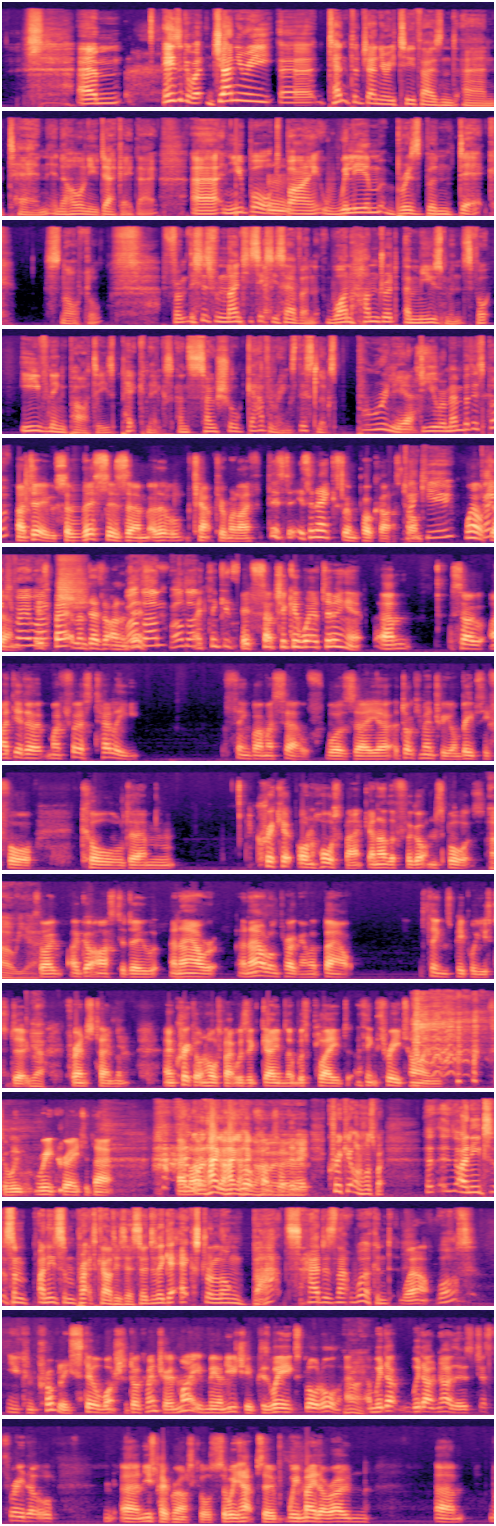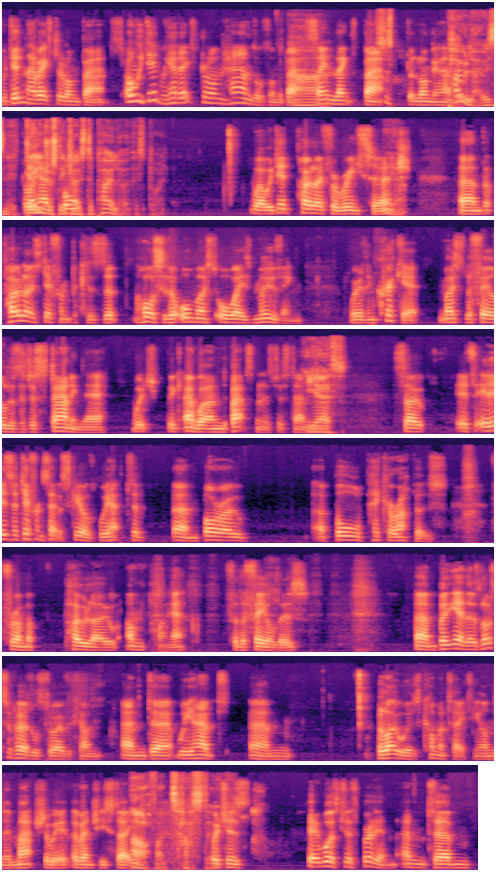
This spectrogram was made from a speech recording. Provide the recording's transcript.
Um, here's a good one. January uh, 10th of January 2010, in a whole new decade now. Uh, you bought by William Brisbane Dick Snortle From this is from 1967. 100 amusements for evening parties, picnics, and social gatherings. This looks brilliant. Yes. Do you remember this book? I do. So this is um, a little chapter in my life. This is an excellent podcast. Tom. Thank you. Well Thank done. you very much. It's better than Desert Island Well Disc. done. Well done. I think it's it's such a good way of doing it. Um, so I did a my first telly thing by myself was a, uh, a documentary on BBC Four called um, "Cricket on Horseback and Other Forgotten Sports." Oh yeah. So I, I got asked to do an hour an hour long program about things people used to do Yeah. for entertainment. And cricket on horseback was a game that was played, I think, three times. so we recreated that. hang And I- on, hang on, hang on, hang on. Wait, wait, wait. Cricket on horseback. Uh, I need some. I need some practicalities here. So, do they get extra long bats? How does that work? And Well, what? you can probably still watch the documentary. It might even be on YouTube because we explored all that, Right. and we don't we don't know. There's just three little uh, newspaper articles, so we had to we made our own. Um, we didn't have extra long bats. Oh, we did. We had extra long handles on the bat, Ah. same length bat but longer handles. Polo, isn't it? But Dangerously close to polo at this point. well, we did polo for research, um, but polo is different because the horses are almost always moving, whereas in cricket, most of the fielders are just standing there, which uh, well, and the batsman is just standing. there. Yes. So it's it is a different set of skills. We had to um, borrow a ball picker uppers from a polo umpire for the fielders. Um, but yeah, there was lots of hurdles to overcome, and uh, we had um, blowers commentating on the match that we eventually staged Oh, fantastic. which is it was just brilliant and um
